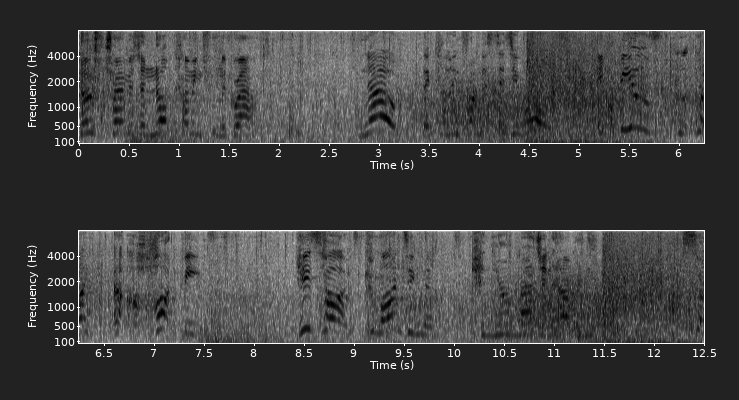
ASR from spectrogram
Those tremors are not coming from the ground. No, they're coming from the city walls. It feels like a, heartbeat. His heart commanding them. Can you imagine how many... So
